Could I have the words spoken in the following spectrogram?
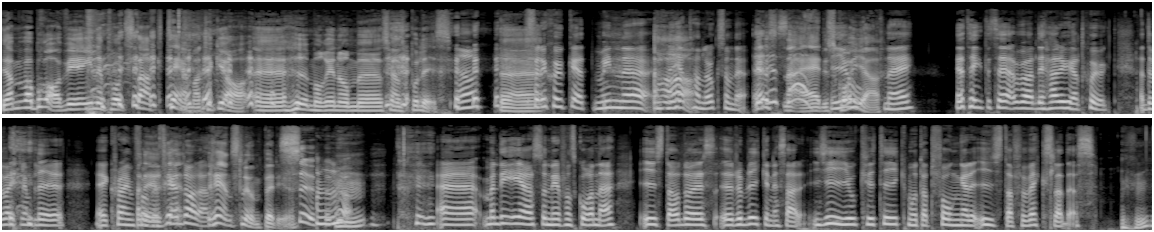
Ja men vad bra, vi är inne på ett starkt tema tycker jag. Eh, humor inom eh, svensk polis. Ja. Eh, För det sjuka är att min uh, nyhet handlar också om det. är det Nej du skojar. Jo, nej. Jag tänkte säga, bara, det här är ju helt sjukt, att det verkligen blir eh, crime Ja, det är ren, ren slump är det ju. Superbra. Eh, men det är alltså ner från Skåne, Ystad, och då är rubriken är så här, JO-kritik mot att fångar i Ystad förväxlades. Mhm.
